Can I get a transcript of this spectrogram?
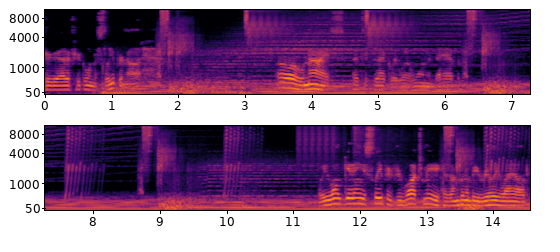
Figure out if you're going to sleep or not. Oh, nice. That's exactly what I wanted to happen. Well, you won't get any sleep if you watch me, because I'm going to be really loud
